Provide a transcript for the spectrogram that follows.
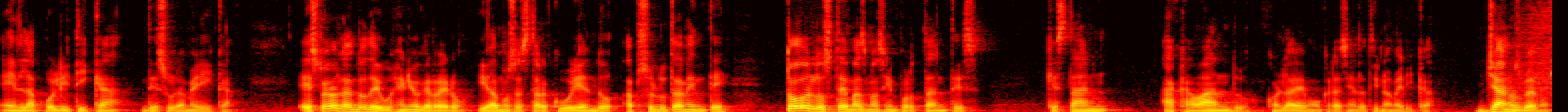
en la política de Sudamérica. Estoy hablando de Eugenio Guerrero y vamos a estar cubriendo absolutamente todos los temas más importantes que están acabando con la democracia en Latinoamérica. Ya nos vemos.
